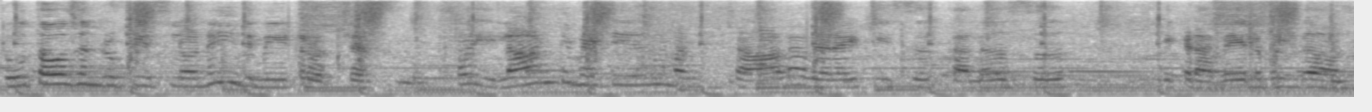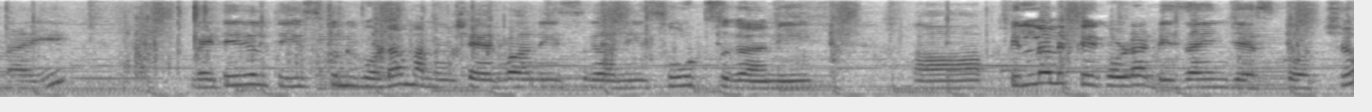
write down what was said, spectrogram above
టూ థౌజండ్ రూపీస్లోనే ఇది మీటర్ వచ్చేస్తుంది. సో ఇలాంటి మెటీరియల్ మనకి చాలా వెరైటీస్ కలర్స్ ఇక్కడ అవైలబుల్గా ఉన్నాయి. మెటీరియల్ తీసుకుని కూడా మనం షేర్వానీస్ కానీ సూట్స్ కానీ పిల్లలకి కూడా డిజైన్ చేసుకోవచ్చు.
